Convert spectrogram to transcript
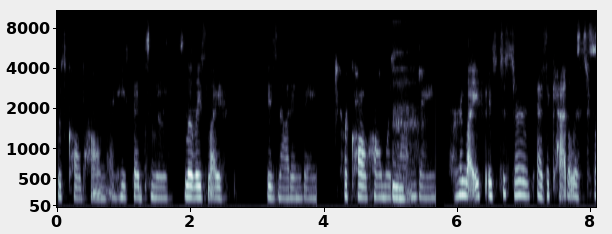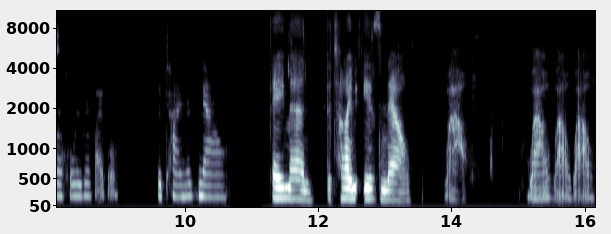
was called home, and He said to me, "Lily's life is not in vain. Her call home was not in vain. Her life is to serve as a catalyst for a holy revival. The time is now." Amen. The time is now. Wow. Wow, wow, wow.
